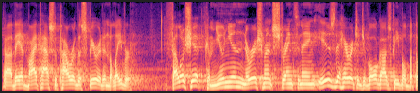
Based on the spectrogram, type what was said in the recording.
uh, they had bypassed the power of the Spirit and the laver. Fellowship, communion, nourishment, strengthening is the heritage of all God's people, but the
